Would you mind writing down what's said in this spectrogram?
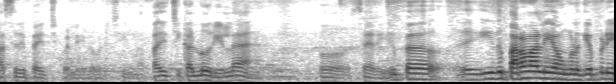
ஆசிரியர் பயிற்சி பள்ளியில் படிச்சிங்களா? பயிற்சி கல்லூரி இல்ல ஓ சரி. இப்போ இது பரவாயில்லையா? உங்களுக்கு எப்படி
